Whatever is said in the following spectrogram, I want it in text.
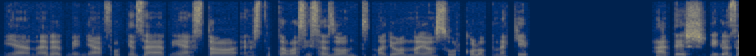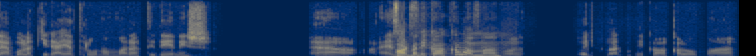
milyen eredménnyel fogja zárni ezt a, ezt a tavaszi szezont. Nagyon-nagyon szurkolok neki. Hát és igazából a király a trónon maradt idén is. Ez harmadik alkalommal? Hogy harmadik alkalommal.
